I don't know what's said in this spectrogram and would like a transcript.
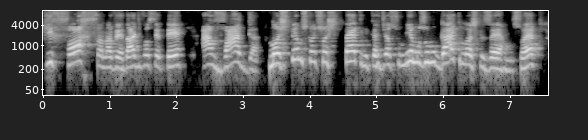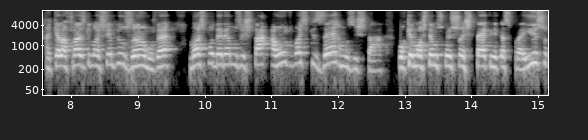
que força, na verdade, você ter a vaga. Nós temos condições técnicas de assumirmos o lugar que nós quisermos, não é? Aquela frase que nós sempre usamos, né? Nós poderemos estar aonde nós quisermos estar, porque nós temos condições técnicas para isso,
